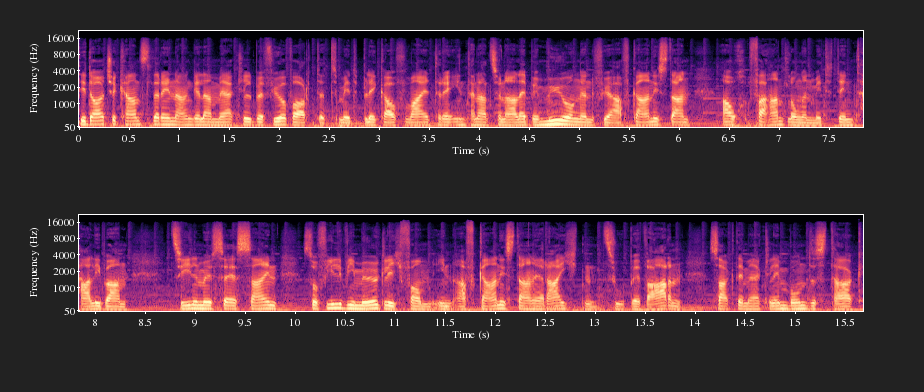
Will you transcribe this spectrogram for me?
Die deutsche Kanzlerin Angela Merkel befürwortet mit Blick auf weitere internationale Bemühungen für Afghanistan auch Verhandlungen mit den Taliban. Ziel müsse es sein, so viel wie möglich vom in Afghanistan Erreichten zu bewahren, sagte Merkel im Bundestag.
